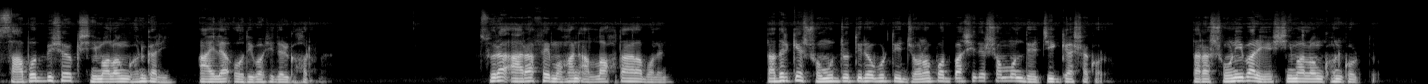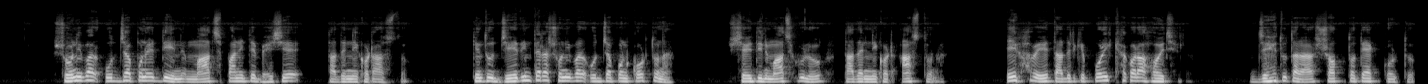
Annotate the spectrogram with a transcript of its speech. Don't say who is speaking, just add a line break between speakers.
সাবত বিষয়ক সীমালঙ্ঘনকারী আইলা অধিবাসীদের ঘটনা। সুরা আরাফে মহান আল্লাহ তাআলা বলেন, তাদেরকে সমুদ্র তীরবর্তী জনপদবাসীদের সম্বন্ধে জিজ্ঞাসা করো। তারা শনিবারে সীমা লঙ্ঘন করত। শনিবার উদযাপনের দিন মাছ পানিতে ভেসে তাদের নিকট আসত। কিন্তু যেদিন তারা শনিবার উদযাপন করতো না সেই দিন মাছগুলো তাদের নিকট আসতো না। এভাবে তাদেরকে পরীক্ষা করা হয়েছিল। যেহেতু তারা সত্য ত্যাগ করত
